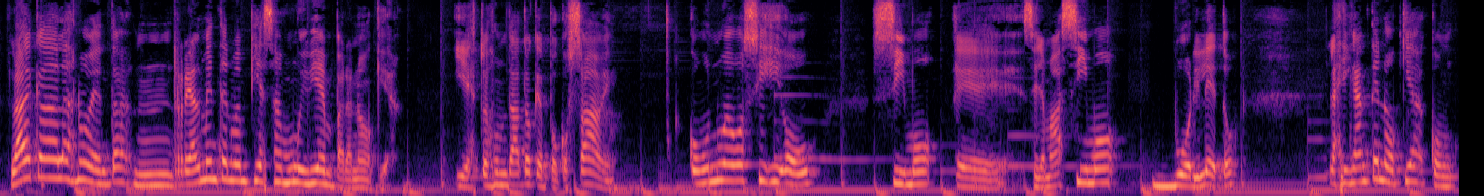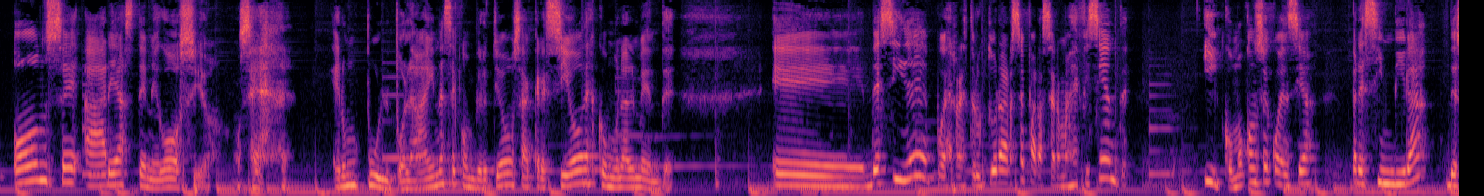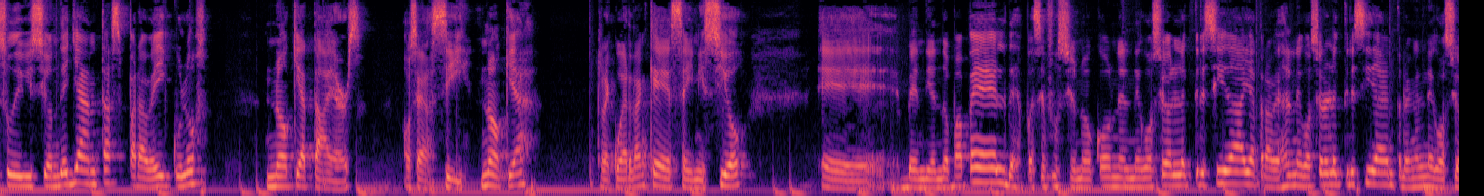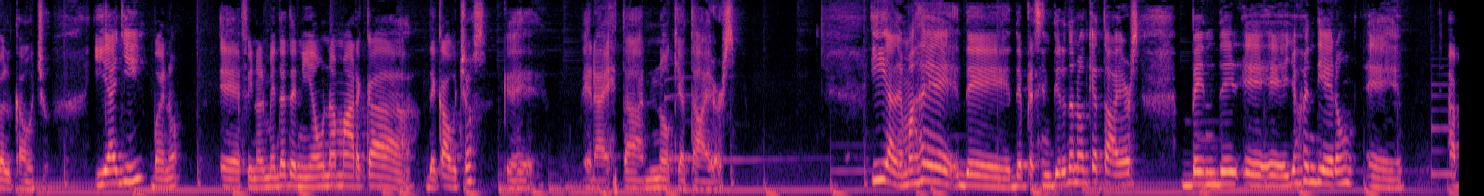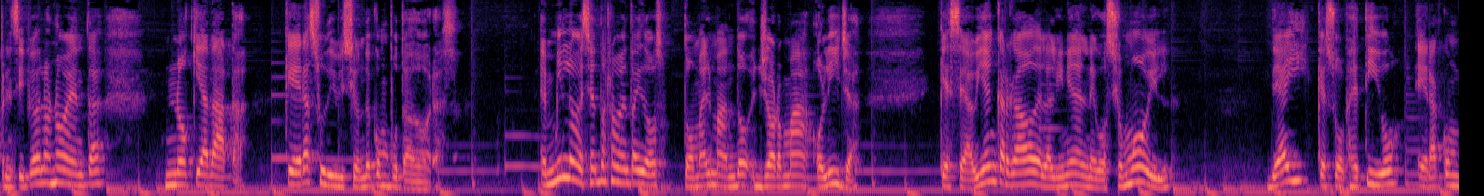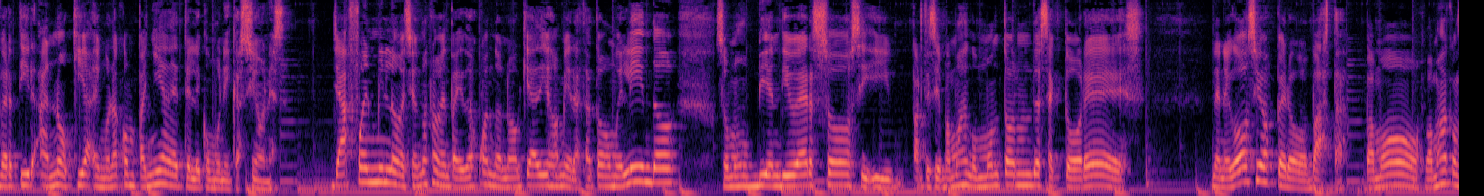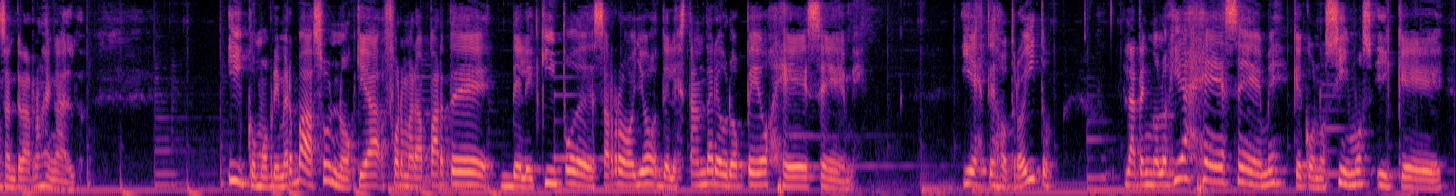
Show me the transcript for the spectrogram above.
La década de las 90 mm, realmente no empieza muy bien para Nokia. Y esto es un dato que pocos saben. Con un nuevo CEO, Simo, eh, se llamaba Simo Borileto, la gigante Nokia con 11 áreas de negocio. O sea, era un pulpo. La vaina se convirtió, o sea, creció descomunalmente. Eh, decide pues reestructurarse para ser más eficiente. Y como consecuencia, prescindirá de su división de llantas para vehículos Nokia Tires. O sea, sí, Nokia, recuerdan que se inició eh, vendiendo papel, después se fusionó con el negocio de electricidad y a través del negocio de electricidad entró en el negocio del caucho. Y allí, bueno, eh, finalmente tenía una marca de cauchos que era esta Nokia Tires. Y además de, prescindir de Nokia Tires, eh, ellos vendieron a principios de los 90 Nokia Data, que era su división de computadoras. En 1992 toma el mando Jorma Olilla, que se había encargado de la línea del negocio móvil. De ahí que su objetivo era convertir a Nokia en una compañía de telecomunicaciones. Ya fue en 1992 cuando Nokia dijo, mira, está todo muy lindo, somos bien diversos y, participamos en un montón de sectores de negocios, pero basta, vamos, vamos a concentrarnos en algo. Y como primer paso, Nokia formará parte del equipo de desarrollo del estándar europeo GSM. Y este es otro hito. La tecnología GSM que conocimos y que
